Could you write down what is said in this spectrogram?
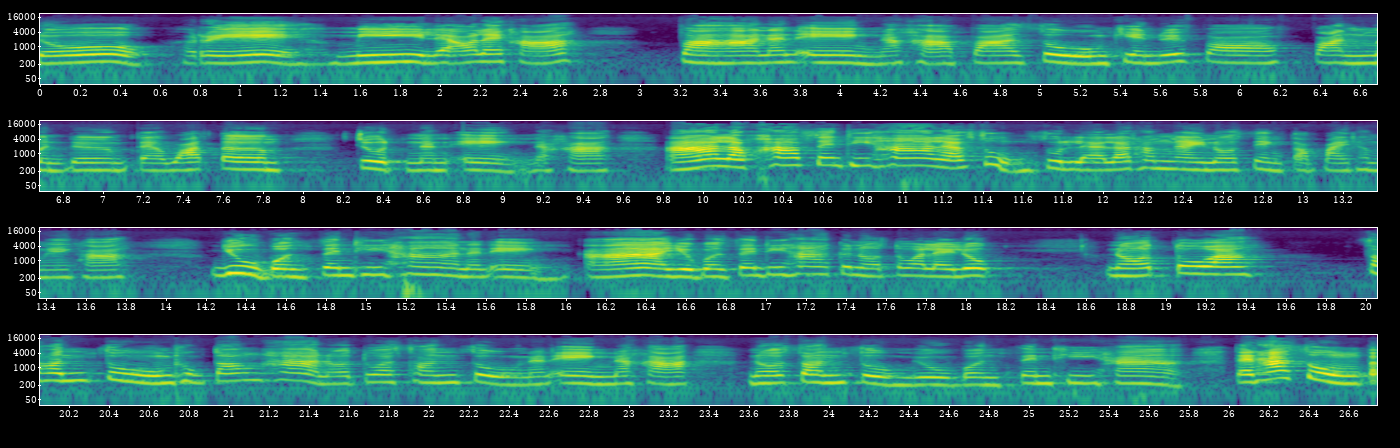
โด เร มี แล้วอะไรคะฟานั่นเองนะคะฟาสูงเขียนด้วยฟอฟันเหมือนเดิม แต่ว่าเติมจุดนั่นเองนะคะอ่าเราคาบเส้นที่ 5 แล้วสูงสุดแล้วแล้วทำไงโน้ตเสียงต่อไปทำไงคะอยู่บนเส้นที่ 5 นั่นเองอ่าอยู่บนเส้นที่ 5 คือโน้ตตัวอะไรลูกโน้ตตัว ซอนสูงถูกต้องค่ะโน้ตตัวซอนสูงนั่นเองนะคะโน้ตซอนสูงอยู่บนเส้นที่ 5 แต่ถ้าสูงไป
